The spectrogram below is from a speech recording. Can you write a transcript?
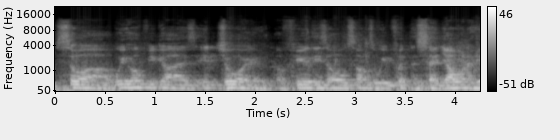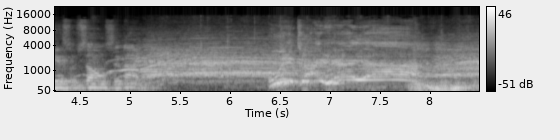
So uh, we hope you guys enjoy a few of these old songs that we put in the set. Y'all want to hear some songs tonight? We can't hear ya!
